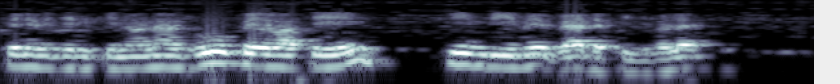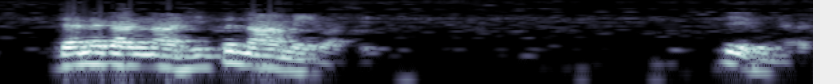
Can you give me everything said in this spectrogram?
වෙන විදිහට කියනවා නම් රූපේ වශයෙන් පින්බීමේ වැඩ පිළිවෙල දැනගන්නා හිත නාමයේ වශයෙන්. තේරුම් ගන්න.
